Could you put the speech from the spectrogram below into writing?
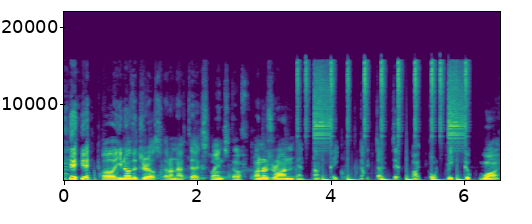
well, you know the drill, so I don't have to explain stuff. Runners run. And nine, eight, nine, seven, six, five, four, three, two, one.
